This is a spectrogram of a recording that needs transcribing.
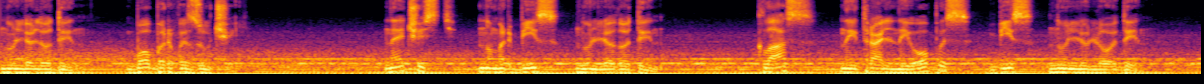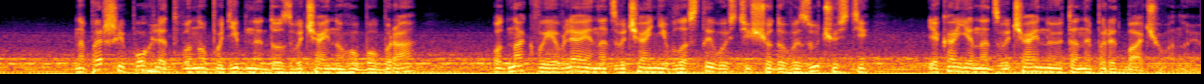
001. Бобер везучий. Нечисть номер Біс 001. Клас нейтральний опис Біс 001. На перший погляд воно подібне до звичайного бобра, однак виявляє надзвичайні властивості щодо везучості, яка є надзвичайною та непередбачуваною.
